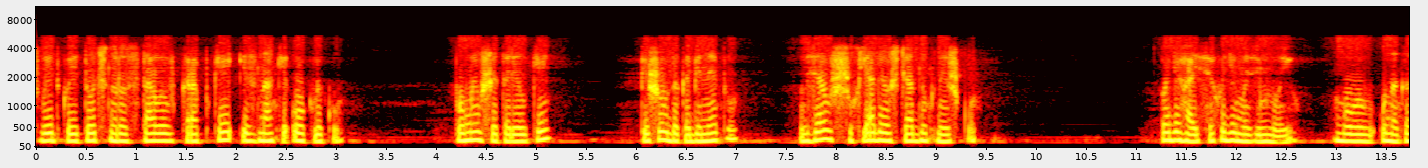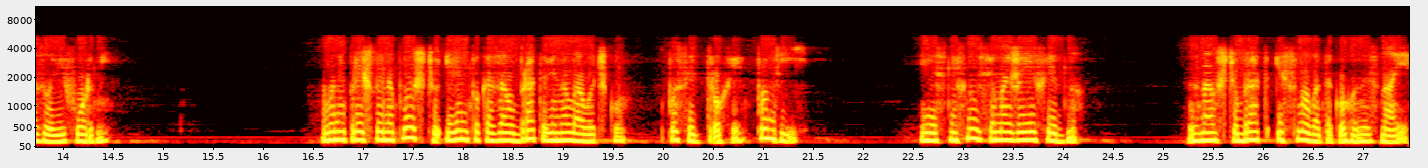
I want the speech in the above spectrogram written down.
швидко і точно розставив крапки і знаки оклику. Помивши тарілки, пішов до кабінету, взяв з шухляди ощадну книжку. Одягайся, ходімо зі мною, мовив у наказовій формі. Вони прийшли на площу, і він показав братові на лавочку. Посидь трохи, помрій. І усміхнувся майже єхидно. Знав, що брат і слова такого не знає.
